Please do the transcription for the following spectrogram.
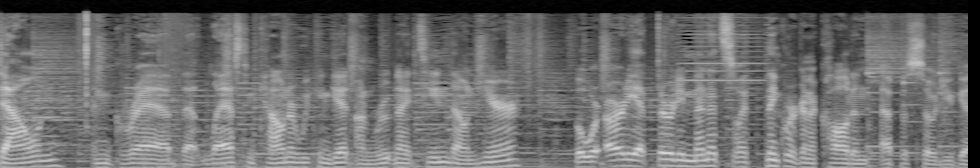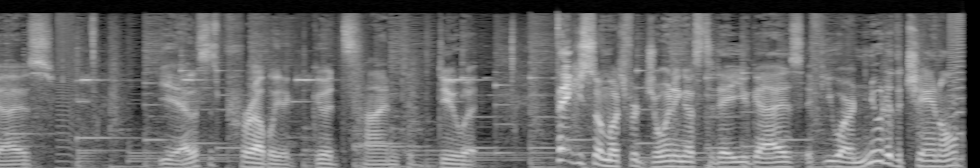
down and grab that last encounter we can get on Route 19 down here. But we're already at 30 minutes, so I think we're going to call it an episode, you guys. Yeah, this is probably a good time to do it. Thank you so much for joining us today, you guys. If you are new to the channel,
